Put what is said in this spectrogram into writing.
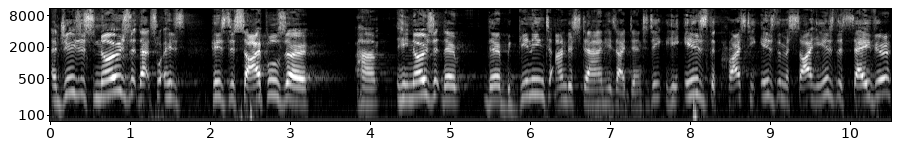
And Jesus knows that that's what his, his disciples are, um, he knows that they're they're beginning to understand his identity. He is the Christ, he is the Messiah, he is the Savior.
